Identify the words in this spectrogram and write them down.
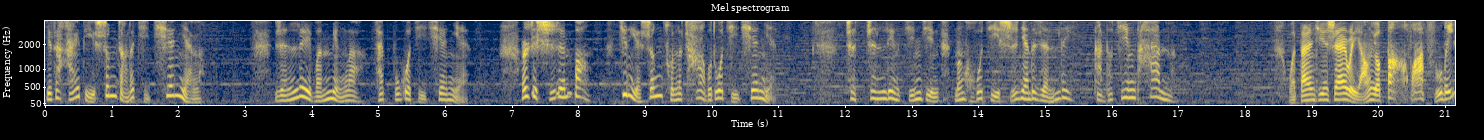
也在海底生长了几千年了。人类文明了才不过几千年，而这食人蚌竟也生存了差不多几千年，这真令仅仅能活几十年的人类感到惊叹呢。我担心筛瑞阳要大发慈悲。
